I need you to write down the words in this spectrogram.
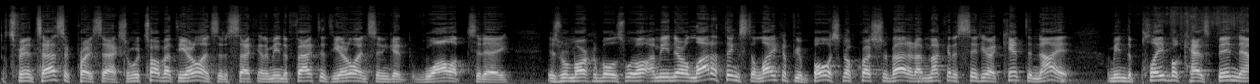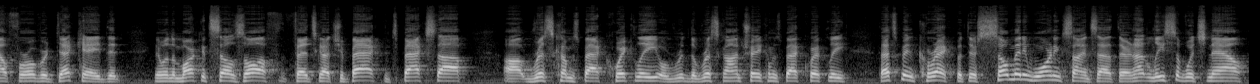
It's fantastic price action. We'll talk about the airlines in a second. I mean, the fact that the airlines didn't get walloped today is remarkable as well. I mean, there are a lot of things to like if you're bullish, no question about it. I'm not going to sit here. I can't deny it. I mean, the playbook has been now for over a decade that, you know, when the market sells off, the Fed's got your back, it's backstop, uh, risk comes back quickly, or the risk on trade comes back quickly. That's been correct, but there's so many warning signs out there, not least of which now,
